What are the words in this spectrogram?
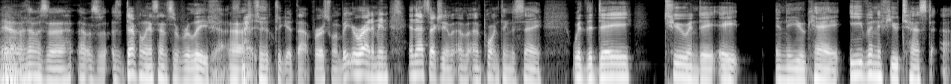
yeah. That was a that was a, definitely a sense of relief Yeah, uh, nice. to to get that first one. But you're right. I mean, and that's actually an important thing to say. With the day two and day eight in the UK, even if you test uh,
